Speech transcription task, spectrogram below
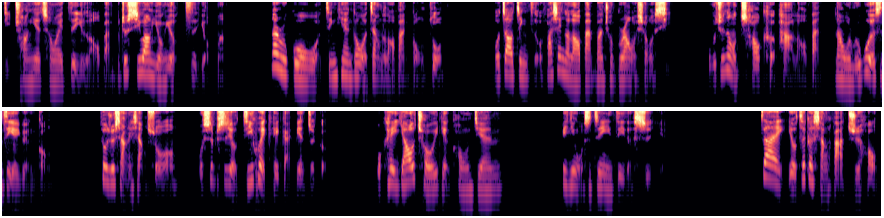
己创业，成为自己老板？不就希望拥有自由吗？那如果我今天跟我这样的老板工作，我照镜子，我发现个老板完全不让我休息，我不就那种超可怕的老板？那我如果又是自己的员工，所以我就想一想说，我是不是有机会可以改变这个？我可以要求一点空间，毕竟我是经营自己的事业。在有这个想法之后，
